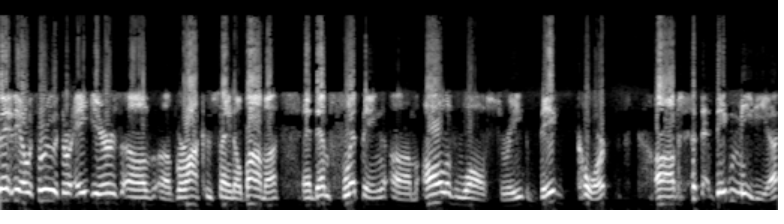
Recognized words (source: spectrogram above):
they, you know, through through eight years of uh, Barack Hussein Obama and them flipping um, all of Wall Street, big corp, um, big media,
